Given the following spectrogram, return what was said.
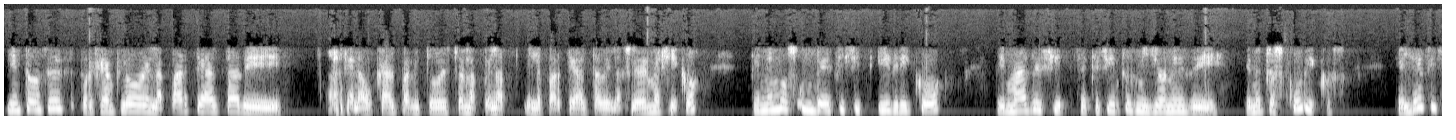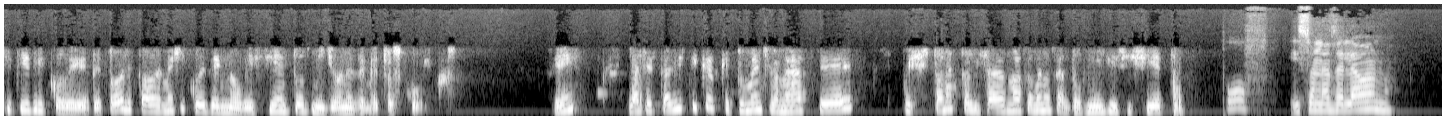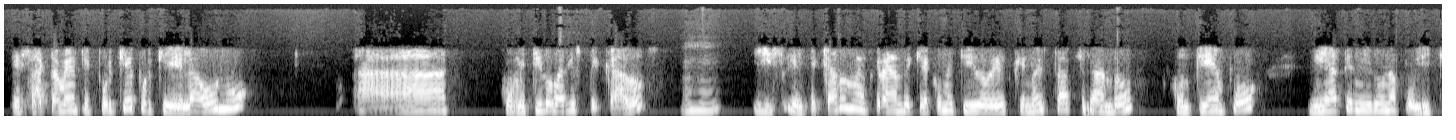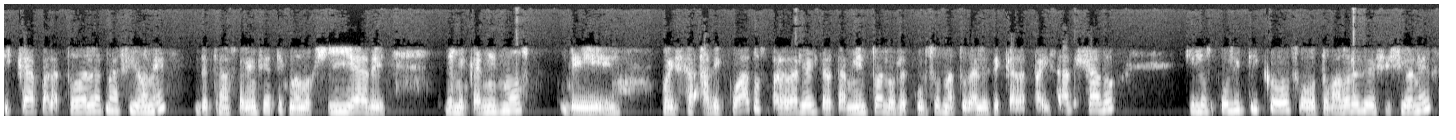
Y entonces, por ejemplo, en la parte alta de hacia Naucalpan y todo esto, en la, en la, en la parte alta de la Ciudad de México, tenemos un déficit hídrico de más de siete- 700 millones de, de metros cúbicos. El déficit hídrico de, de todo el Estado de México es de 900 millones de metros cúbicos. ¿sí? Las estadísticas que tú mencionaste, pues están actualizadas más o menos al 2017. Puf. Y son las de la ONU. Exactamente. ¿Por qué? Porque la ONU ha cometido varios pecados y el pecado más grande que ha cometido es que no está avisando con tiempo ni ha tenido una política para todas las naciones de transferencia de tecnología, de, de mecanismos de pues adecuados para darle el tratamiento a los recursos naturales de cada país. Ha dejado que los políticos o tomadores de decisiones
